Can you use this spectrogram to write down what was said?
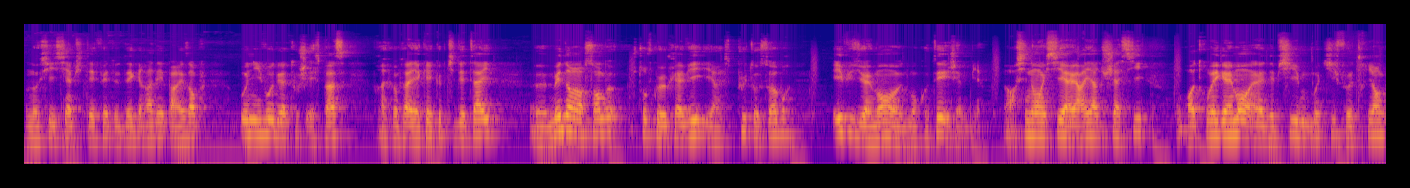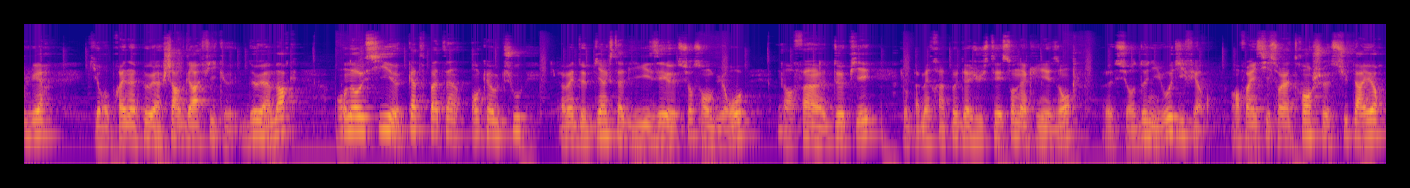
On a aussi ici un petit effet de dégradé par exemple au niveau de la touche espace. Bref, comme ça, il y a quelques petits détails. mais dans l'ensemble, je trouve que le clavier il reste plutôt sobre et visuellement de mon côté j'aime bien. Alors sinon ici à l'arrière du châssis, on retrouve également des petits motifs triangulaires qui reprennent un peu la charte graphique de la marque. On a aussi euh, quatre patins en caoutchouc qui permettent de bien stabiliser euh, sur son bureau. Et enfin euh, deux pieds qui vont permettre un peu d'ajuster son inclinaison sur deux niveaux différents. Enfin ici sur la tranche supérieure,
